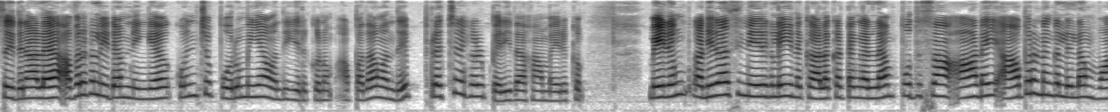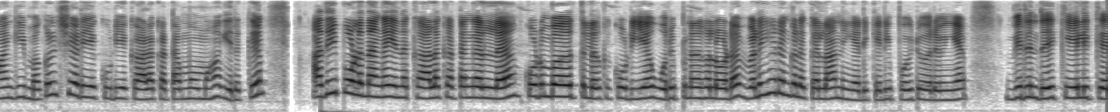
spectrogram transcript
ஸோ இதனால் அவர்களிடம் நீங்கள் கொஞ்சம் பொறுமையாக வந்து இருக்கணும். அப்போ தான் வந்து பிரச்சனைகள் பெரிதாகாமல் இருக்கும். மேலும் கன்னிராசி நேர்களே இந்த காலகட்டங்களில் புதுசாக ஆடை ஆபரணங்கள் எல்லாம் வாங்கி மகிழ்ச்சி அடையக்கூடிய காலகட்டமுமாக இருக்குது அதே போல் தாங்க இந்த காலகட்டங்களில் குடும்பத்தில் இருக்கக்கூடிய உறுப்பினர்களோட வெளியிடங்களுக்கெல்லாம் நீங்கள் அடிக்கடி போயிட்டு வருவீங்க. விருந்து கேளிக்கை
